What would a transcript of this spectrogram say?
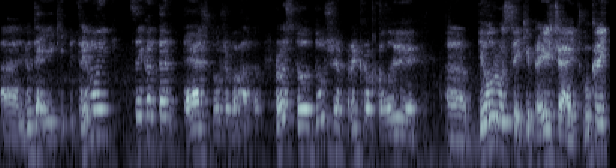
е, людей, які підтримують цей контент, теж дуже багато. Просто дуже прикро, коли білоруси, які приїжджають в Україну.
